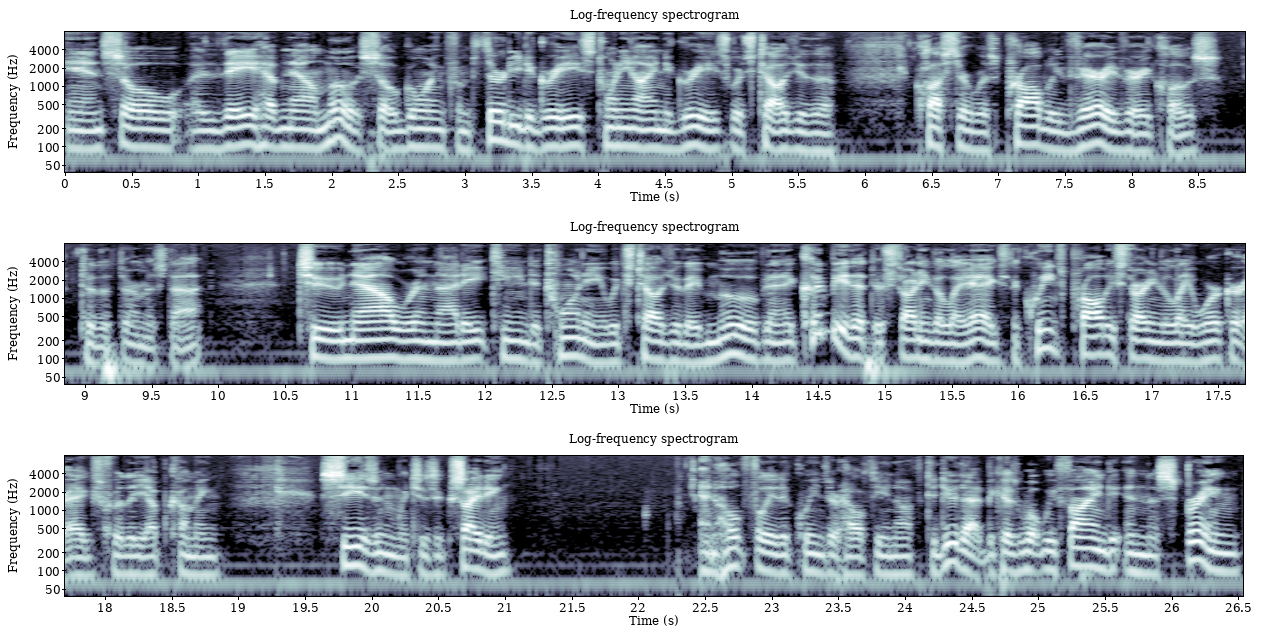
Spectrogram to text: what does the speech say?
and so they have now moved. So going from 30 degrees, 29 degrees, which tells you the cluster was probably very, very close to the thermostat, to now we're in that 18 to 20, which tells you they've moved. And it could be that they're starting to lay eggs. The queen's probably starting to lay worker eggs for the upcoming season, which is exciting. And hopefully the queens are healthy enough to do that because what we find in the spring,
